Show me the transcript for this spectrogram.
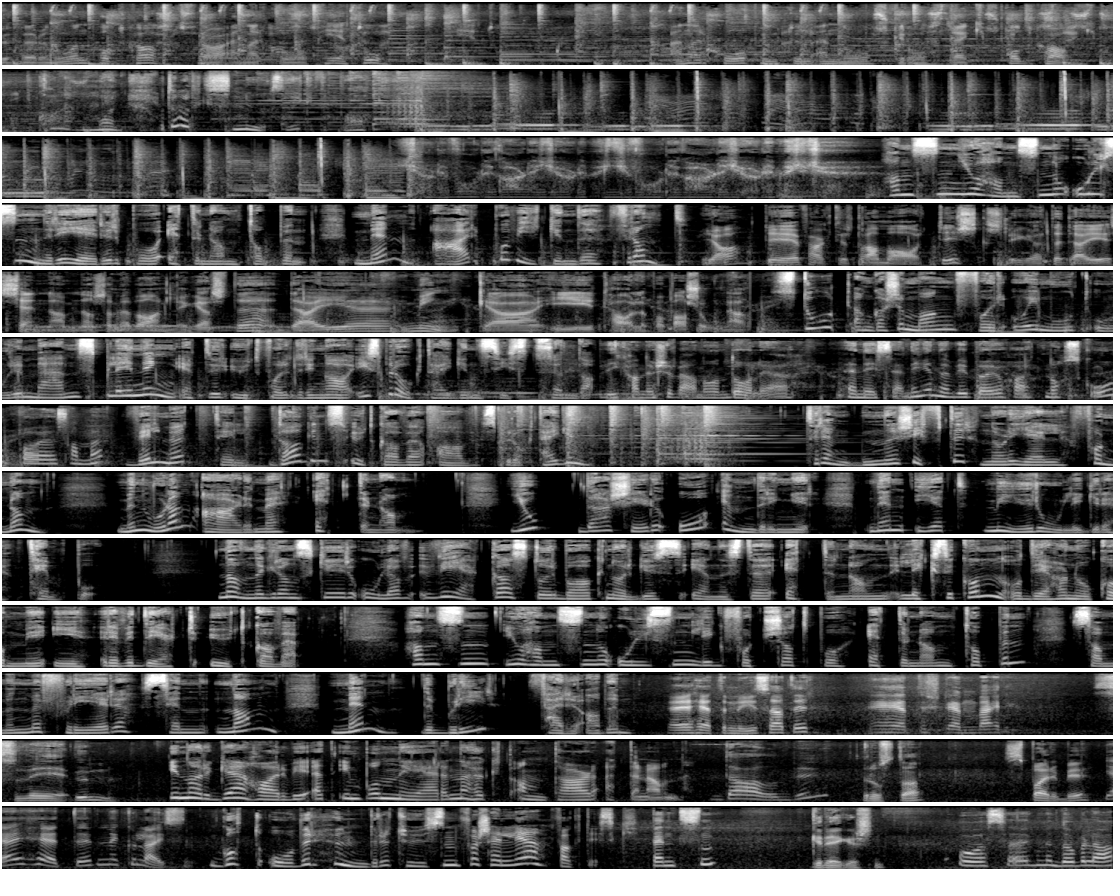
Du hører nå en podkast fra NRK P2. nrk.no-podkast. Kom an! Og da måtte jeg snu, så gikk tilbake. Hansen, Johansen og Olsen regjerer på etternavntoppen, men er på vikende front. Ja, det er faktisk dramatisk, slik at de sendnavnene som er vanligste, de eh, minker i tallet på personer. Stort engasjement for og imot ordet mansplaining etter utfordringa i Språkteigen sist søndag. Vi kan jo ikke være noen dårligere enn islendingene. Vi bør jo ha et norsk ord på det samme. Vel møtt til dagens utgave av Språkteigen. Trendene skifter når det gjelder fornavn, men hvordan er det med etternavn? Jo, der skjer det òg endringer, men i et mye roligere tempo. Navnegransker Olav Veka står bak Norges eneste etternavnleksikon, og det har nå kommet i revidert utgave. Hansen, Johansen og Olsen ligger fortsatt på etternavntoppen, sammen med flere send-navn, men det blir færre av dem. Jeg heter Nysæter. Jeg heter Stenberg. Sveum. I Norge har vi et imponerende høyt antall etternavn. Dalbu. Rostad. Sparby. Jeg heter Nikolaisen. Godt over 100 000 forskjellige, faktisk. Bentsen. Gregersen. Åshaug med dobbel A.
